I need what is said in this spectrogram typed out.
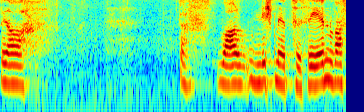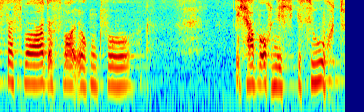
Ja, das war nicht mehr zu sehen, was das war. Das war irgendwo ich habe auch nicht gesucht,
